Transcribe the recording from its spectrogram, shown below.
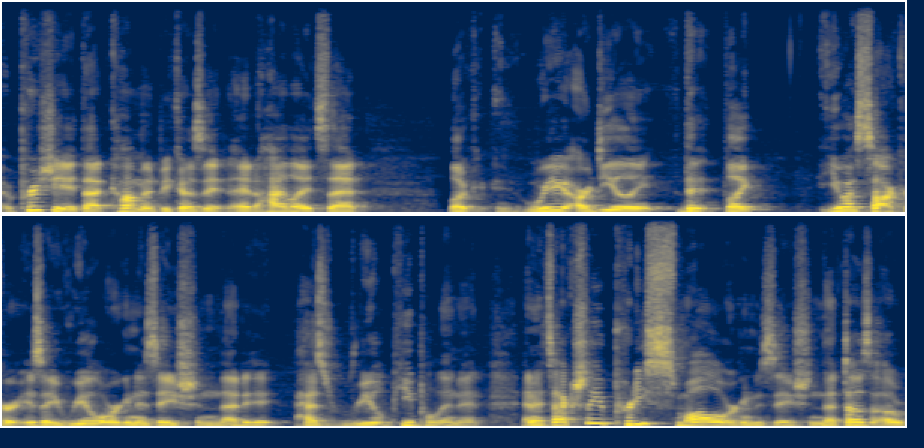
appreciate that comment because it, it highlights that look we are dealing that like us soccer is a real organization that it has real people in it and it's actually a pretty small organization that does a,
